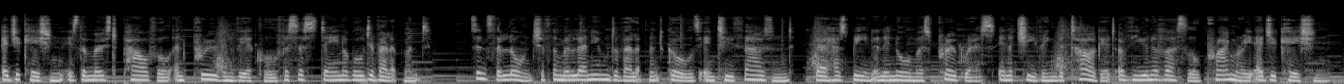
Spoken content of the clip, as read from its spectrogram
Education is the most powerful and proven vehicle for sustainable development. Since the launch of the Millennium Development Goals in 2000, there has been an enormous progress in achieving the target of universal primary education.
